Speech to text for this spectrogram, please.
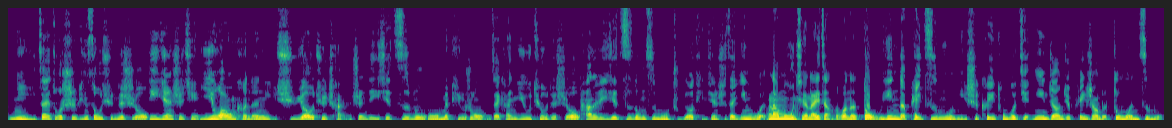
你在做视频搜寻的时候，第一件事情，以往可能你需要去产生的一些字幕，我们比如说我们在看 YouTube 的时候，它的一些自动字幕主要体现是在英文。那目前来讲的话呢，抖音的配字幕你是可以通过剪映这样去配上的中文字幕。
